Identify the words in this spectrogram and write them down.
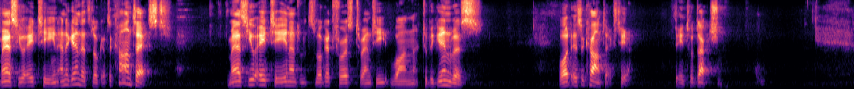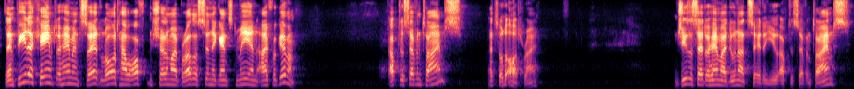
Matthew 18, and again, let's look at the context. Matthew 18, and let's look at verse 21 to begin with. What is the context here? The introduction. Then Peter came to him and said, Lord, how often shall my brother sin against me and I forgive him? Up to seven times? That's a lot, right? Jesus said to him, I do not say to you up to seven times,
